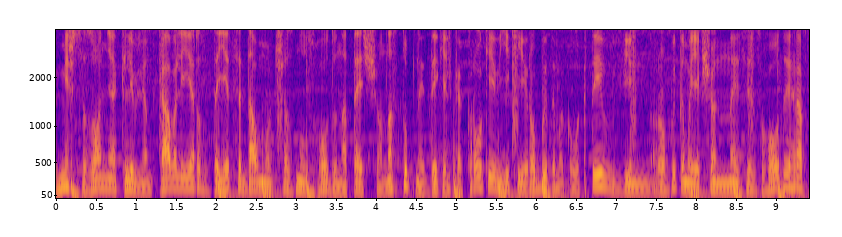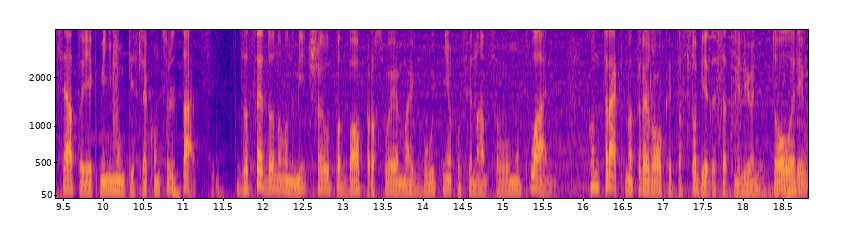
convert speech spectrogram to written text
В міжсезоння Cleveland Cavaliers, здається, дав мовчазну згоду на те, що наступний декілька кроків, які робитиме колектив, він робитиме, якщо не зі згоди гравця, то як мінімум після консультацій. За це Донован Мітчелл подбав про своє майбутнє у фінансовому плані. Контракт на 3 роки та 150 мільйонів доларів,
